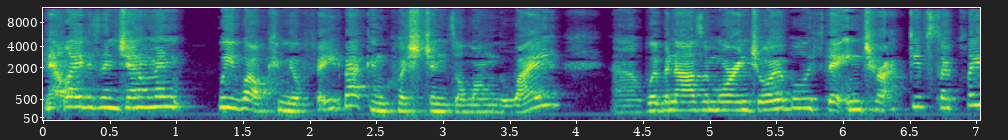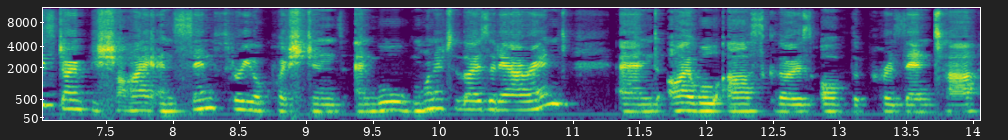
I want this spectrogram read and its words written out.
Now, ladies and gentlemen, we welcome your feedback and questions along the way. Uh, webinars are more enjoyable if they're interactive, so please don't be shy and send through your questions and we'll monitor those at our end and I will ask those of the presenter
